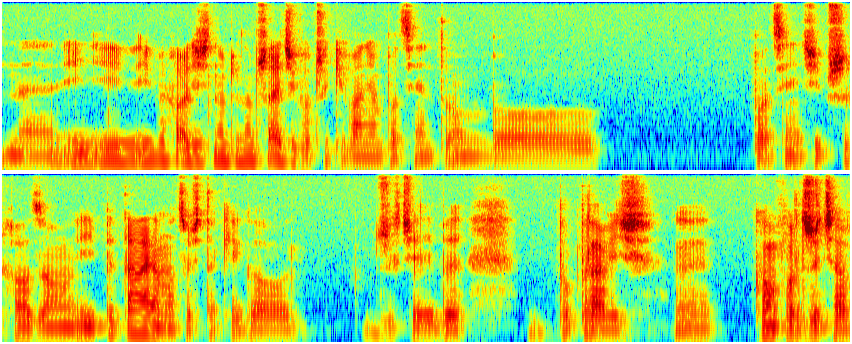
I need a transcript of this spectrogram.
e, i, i wychodzić naprzeciw oczekiwaniom pacjentom, bo pacjenci przychodzą i pytają o coś takiego, że chcieliby poprawić e, komfort życia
